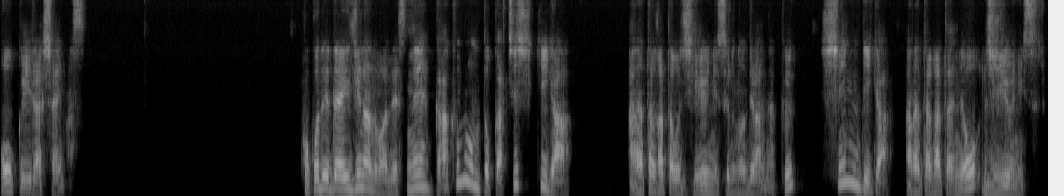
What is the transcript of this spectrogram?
多くいらっしゃいます。ここで大事なのはですね学問とか知識があなた方を自由にするのではなく真理があなた方を自由にする。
